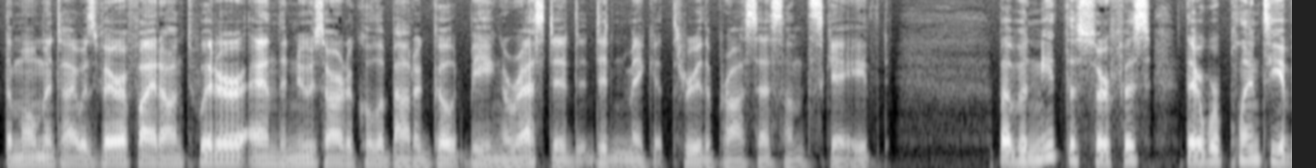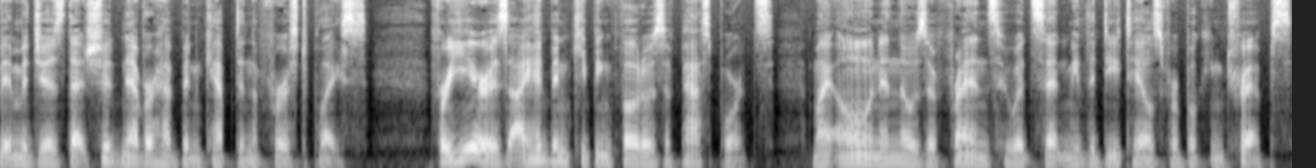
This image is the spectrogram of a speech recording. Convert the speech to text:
The moment I was verified on Twitter and the news article about a goat being arrested didn't make it through the process unscathed. But beneath the surface, there were plenty of images that should never have been kept in the first place. For years, I had been keeping photos of passports, my own and those of friends who had sent me the details for booking trips.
